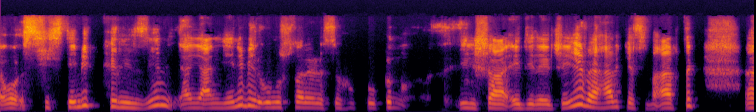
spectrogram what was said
o sistemik krizin yani yeni bir uluslararası hukukun inşa edileceği ve herkesin artık e,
